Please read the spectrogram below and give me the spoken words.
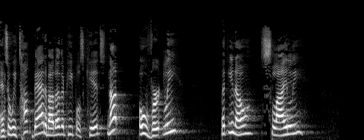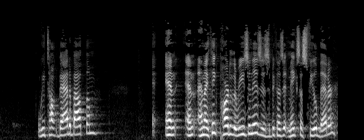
And so we talk bad about other people's kids, not overtly, but you know, slyly. We talk bad about them. And, and, and I think part of the reason is, is because it makes us feel better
